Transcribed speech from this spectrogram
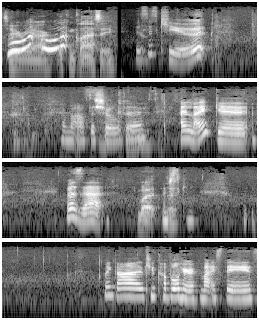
So here we are, looking classy. This is cute. Come off the shoulder. I like it. What was that? What? I'm just kidding. Oh my god, cute couple here. MySpace.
